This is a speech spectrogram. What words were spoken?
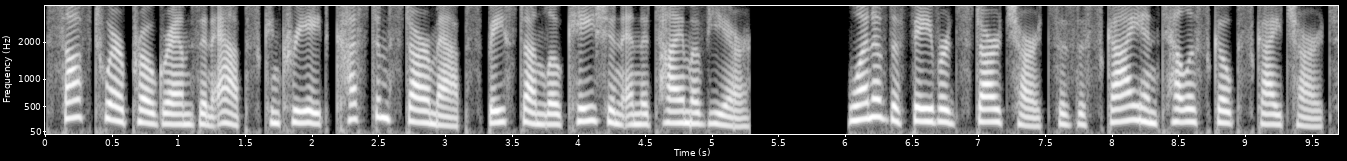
Software programs and apps can create custom star maps based on location and the time of year. One of the favored star charts is the Sky and Telescope Sky Chart.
